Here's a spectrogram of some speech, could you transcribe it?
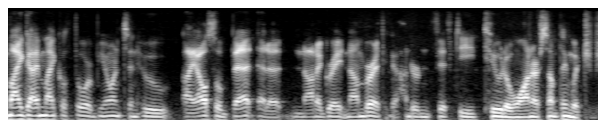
my guy Michael Thorbjornsen, who I also bet at a not a great number, I think 152 to one or something, which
